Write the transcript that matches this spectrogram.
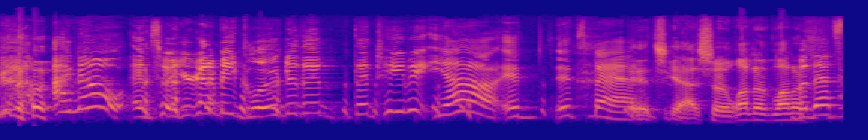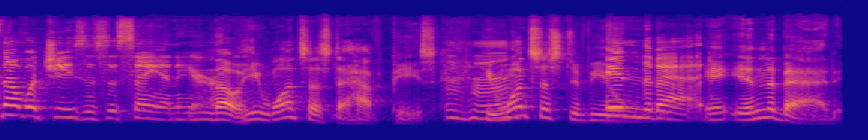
I know. And so you're going to be glued to the, the TV. Yeah, it, it's bad. it's yeah, so a lot of lot of. but that's not what Jesus is saying here. no, he wants us to have peace. He wants us to be Mm-hmm. In the bad. Mm-hmm. In the bad,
